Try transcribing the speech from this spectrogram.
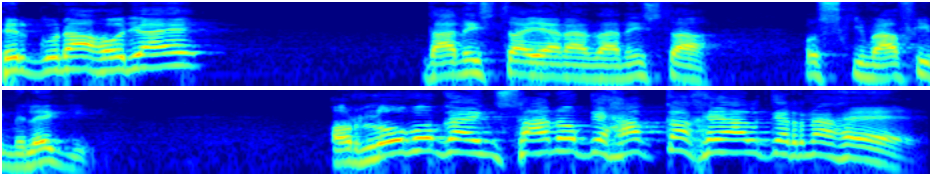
फिर गुनाह हो जाए, दानिश्ता या ना दानिश्ता उसकी माफ़ी मिलेगी। और लोगों का, इंसानों के हक का ख्याल करना है।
